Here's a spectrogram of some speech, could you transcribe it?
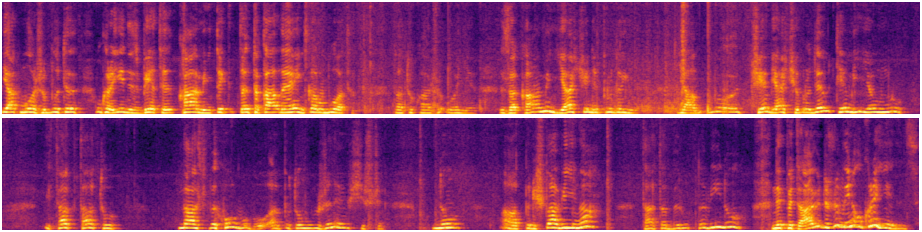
Як може бути українець бити камінь, так- така легенька робота. Тато каже, о ні, за камінь я ще не продаю. Я, чим я ще вродив, тим я вмру. І так тато нас виховував, а потім женився ще. Ну, а прийшла війна, тата беруть на війну. Не питають, що він українець.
